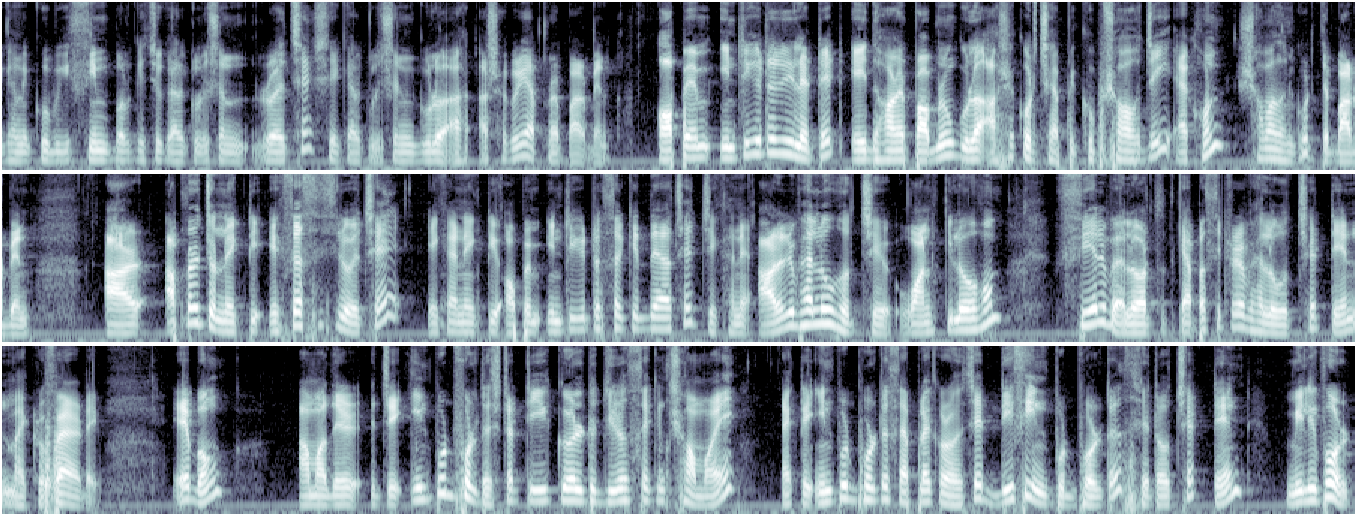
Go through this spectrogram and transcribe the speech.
এখানে খুবই সিম্পল কিছু ক্যালকুলেশন রয়েছে, সেই ক্যালকুলেশনগুলো আশা করি আপনারা পারবেন। অপেম ইন্টিগ্রেটেড রিলেটেড এই ধরনের প্রবলেমগুলো আশা করছি আপনি খুব সহজেই এখন সমাধান করতে পারবেন। আর আপনার জন্য একটি এক্সারসাইজ রয়েছে, এখানে একটি অপেম ইন্টিগ্রেটর সার্কিট দেওয়া আছে, যেখানে আর এর ভ্যালু হচ্ছে ওয়ান কিলো হোম সি এর ভ্যালু অর্থাৎ ক্যাপাসিটারের ভ্যালু হচ্ছে টেন মাইক্রোফ্যারাডে এবং আমাদের যে ইনপুট ভোল্টেজটা T equal to zero second সময়ে একটা ইনপুট ভোল্টেজ অ্যাপ্লাই করা হয়েছে ডিসি ইনপুট ভোল্টেজ সেটা হচ্ছে টেন মিলিভোল্ট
